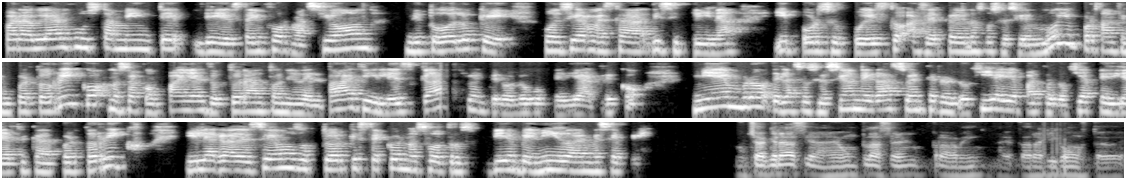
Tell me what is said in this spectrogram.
Para hablar justamente de esta información, de todo lo que concierne a esta disciplina y por supuesto acerca de una asociación muy importante en Puerto Rico. Nos acompaña el doctor Antonio del Valle, él es gastroenterólogo pediátrico, miembro de la Asociación de Gastroenterología y Hepatología Pediátrica de Puerto Rico. Y le agradecemos, doctor, que esté con nosotros. Bienvenido a MSP. Muchas gracias, es un placer para mí estar aquí con ustedes.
